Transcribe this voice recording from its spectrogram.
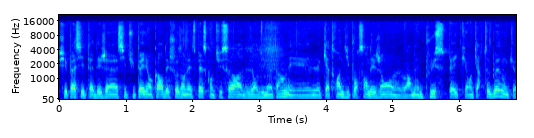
je sais pas si, as déjà, si tu payes encore des choses en espèces quand tu sors à 2h du matin, mais le 90% des gens, euh, voire même plus, payent qu'en carte bleue. Donc euh,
